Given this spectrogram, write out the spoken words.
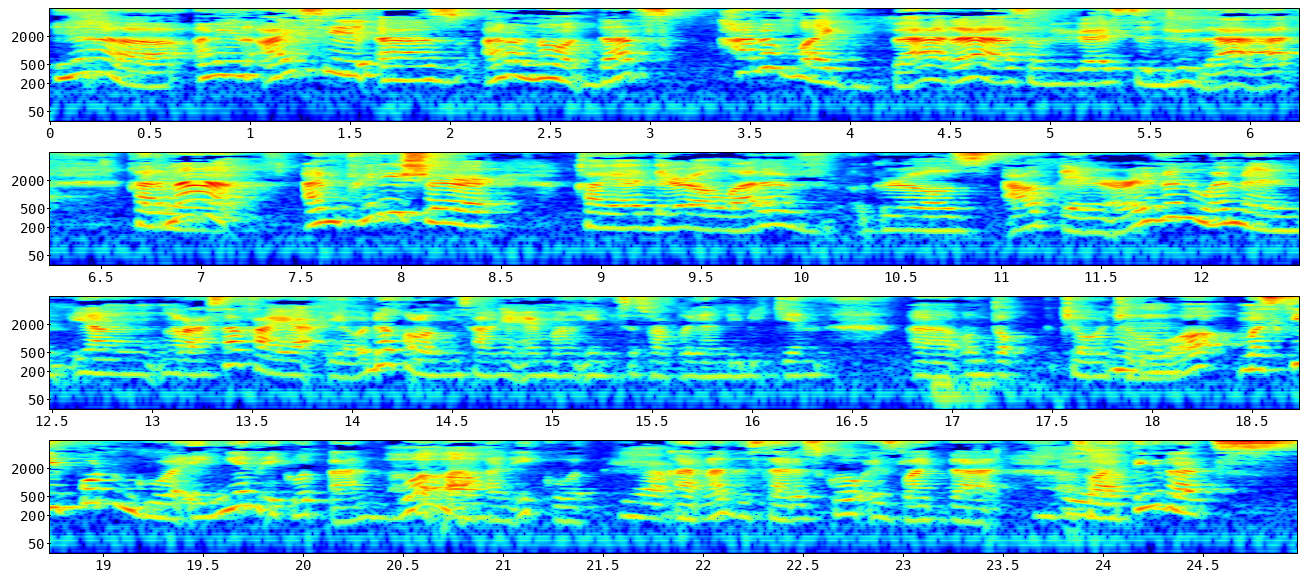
Yeah, I mean, I see it as I don't know. That's kind of like badass of you guys to do that. Karena mm-hmm. I'm pretty sure kayak there are a lot of girls out there or even women yang ngerasa kayak ya udah kalau misalnya emang ini sesuatu yang dibikin uh, untuk cowok-cowok, meskipun gue ingin ikutan, gue nggak akan ikut Yeah. karena the status quo is like that. So Yeah. I think that's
